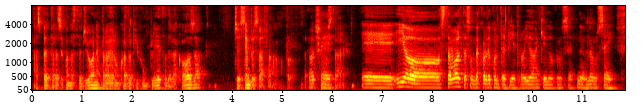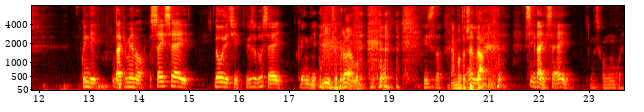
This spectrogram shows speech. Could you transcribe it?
aspetto la seconda stagione per avere un quadro più completo della cosa. Cioè, sempre se la faranno, però. Dai, Ok. lasciamo stare. E io stavolta sono d'accordo con te, Pietro. Io anche do un 6. No, no, un 6. Quindi, dai, più o meno 6, 6, 12 diviso 2, 6. Quindi, Minchia, bravo. visto? È un voto accettabile. Allora- sì, dai, 6. Comunque,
